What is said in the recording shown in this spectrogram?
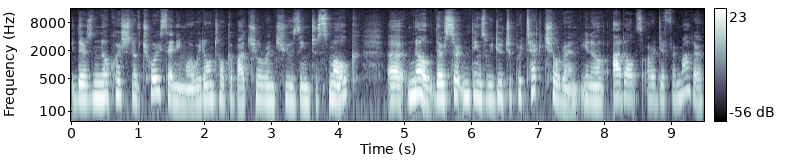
there's no question of choice anymore. We don't talk about children choosing to smoke. Uh, no, there's certain things we do to protect children. You know, adults are a different matter.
